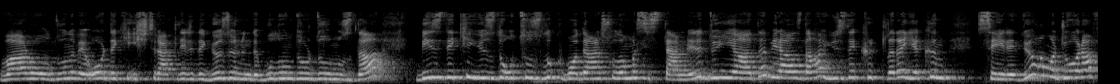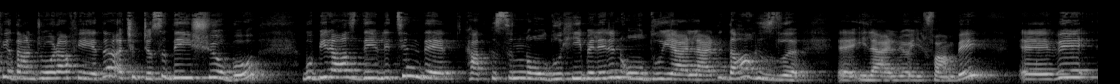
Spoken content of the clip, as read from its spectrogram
var olduğunu ve oradaki iştirakleri de göz önünde bulundurduğumuzda bizdeki %30'luk modern sulama sistemleri dünyada biraz daha %40'lara yakın seyrediyor ama coğrafyadan coğrafyaya da açıkçası değişiyor bu. Bu biraz devletin de katkısının olduğu, hibelerin olduğu yerlerde daha hızlı e, ilerliyor İrfan Bey. Ee, ve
